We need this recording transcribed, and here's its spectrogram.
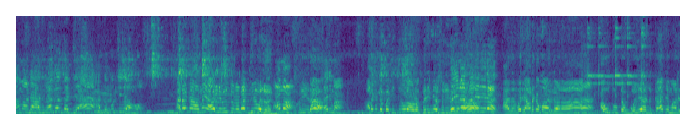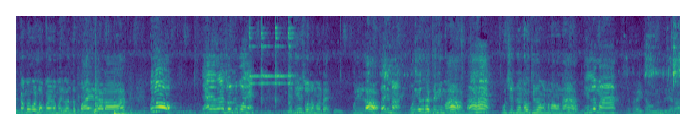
ஆமாண்டா அது வெங்கல் தட்டியா அந்த புடிச்சிக்கு வாங்குவோம். அடங்காம யாரும் விடா திருவள்ளுவர். ஆமா. புரியுதா? சரிம்மா. அடக்கத்தை பத்தி திருவள்ளுவர் அவ்வளவு பெருமையா பெருமையா சொல்லி சொல்லிடுறார். அத மாதிரி அடக்கமா இருக்கானா. அவுத்து விட்டா பொலியாது காஞ்ச மாடு கம்மங்கொல்ல பாயிற மாதிரி வந்து பாயிறாடா? வேற எதனா சொல்லிட்டு போறேன். எதையும் சொல்ல மாட்டேன். புரியுதா? சரிம்மா. உனக்கு எதுனா தெரியுமா? ஆஹா. புடிச்சிருந்தா நவுச்சு தான் ஒண்ணுமா உன்ன? இல்லம்மா. ரைட் அவங்களுக்கு தெரியாதா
